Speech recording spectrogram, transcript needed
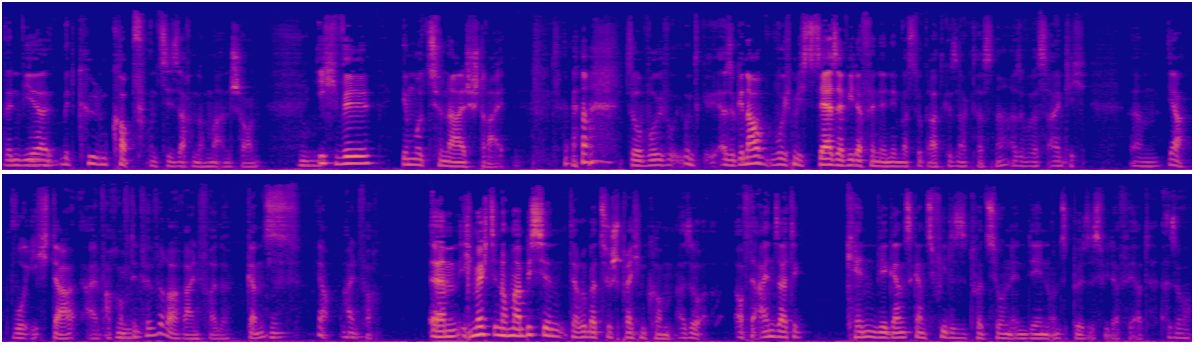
wenn wir mhm. mit kühlem Kopf uns die Sachen nochmal anschauen? Mhm. Ich will emotional streiten. so, wo ich, also genau, wo ich mich sehr, sehr wiederfinde in dem, was du gerade gesagt hast. Ne? Also was eigentlich, ähm, ja, wo ich da einfach auf mhm. den Verwirrer reinfalle. Ganz, ja, einfach. Ähm, ich möchte noch mal ein bisschen darüber zu sprechen kommen. Also auf der einen Seite kennen wir ganz, ganz viele Situationen, in denen uns Böses widerfährt. Also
